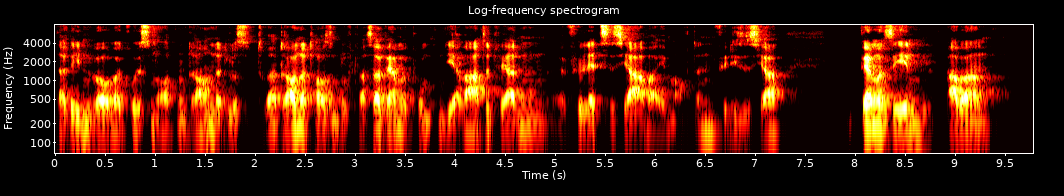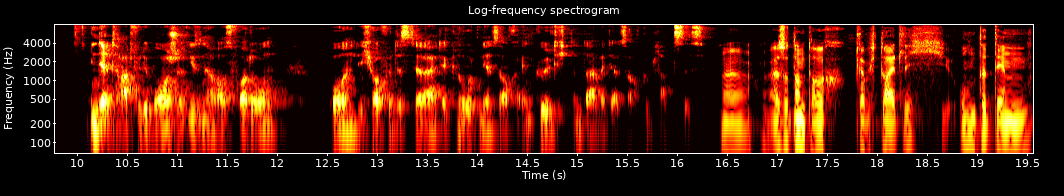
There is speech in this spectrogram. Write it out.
da reden wir über Größenordnung 300.000 300 Luftwasserwärmepumpen, die erwartet werden äh, für letztes Jahr, aber eben auch dann für dieses Jahr. Werden wir sehen. Aber in der Tat für die Branche eine Riesenherausforderung. Und ich hoffe, dass der, der Knoten jetzt auch endgültig dann damit jetzt auch geplatzt ist. Ja, also dann doch, glaube ich, deutlich unter den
